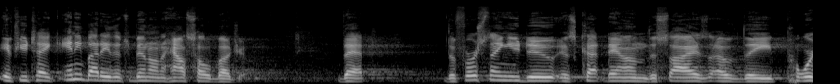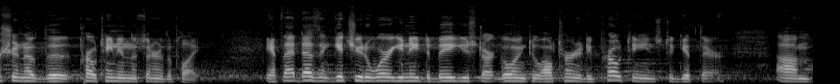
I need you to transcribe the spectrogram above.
if you take anybody that's been on a household budget, that the first thing you do is cut down the size of the portion of the protein in the center of the plate. If that doesn't get you to where you need to be, you start going to alternative proteins to get there. Um,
